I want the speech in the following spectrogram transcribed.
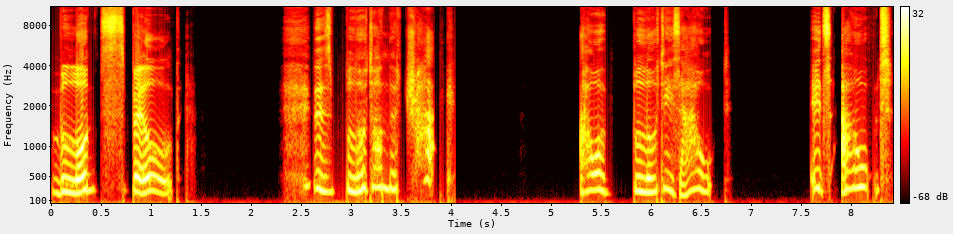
blood spilled. There's blood on the track. Our blood is out. It's out.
